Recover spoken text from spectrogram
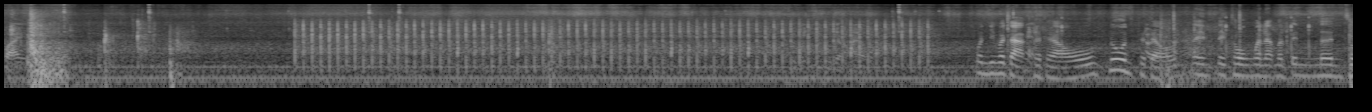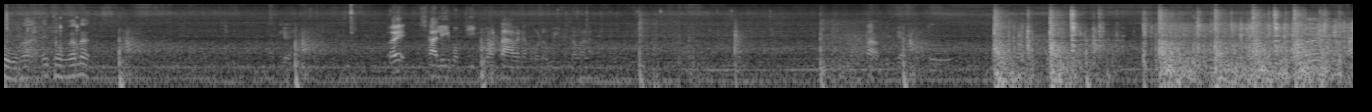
ไว้จะไปหรอวะมันยิงมาจากแถวๆนู่นแถวๆในในธงมันอะมันเป็นเนินสูงอะไอ้ธงนั้นอะ โอเค เฮ้ย ชาลีผมยิงมอต้าไปนะผมแล้ววิ่งเข้ามาแล้วต่างเป็นแกนประตูเฮ้ยไอ้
